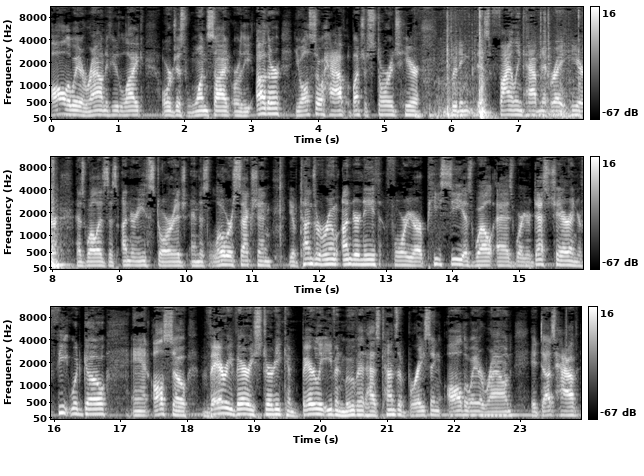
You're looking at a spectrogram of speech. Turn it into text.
all the way around if you'd like, or just one side or the other. You also have a bunch of storage here, including this filing cabinet right here, as well as this underneath storage and this lower section. You have tons of room underneath for your PC as well as where your desk chair and your feet would go and also very, very sturdy, can barely even move it, has tons of bracing all the way around. It does have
